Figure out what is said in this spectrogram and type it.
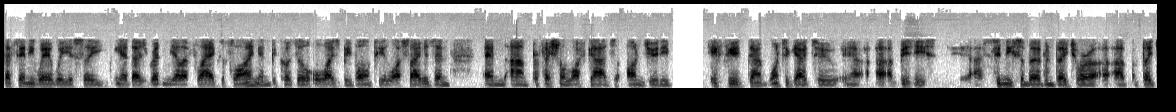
that's anywhere where you see you know those red and yellow flags are flying, and because there'll always be volunteer lifesavers and and um, professional lifeguards on duty. If you don't want to go to you know, a busy uh, Sydney suburban beach or a, a beach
